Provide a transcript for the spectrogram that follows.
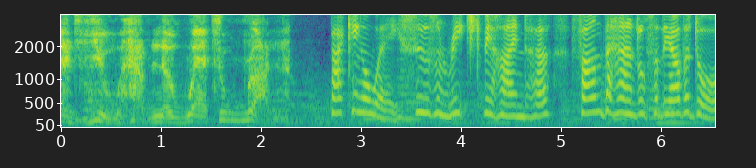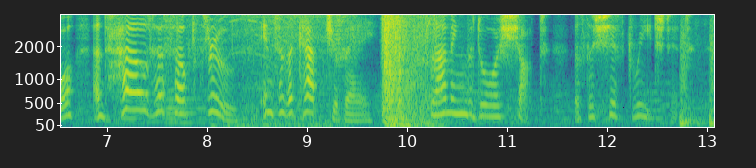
And you have nowhere to run. Backing away, Susan reached behind her, found the handle for the other door, and hurled herself through into the capture bay, slamming the door shut as the shift reached it.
